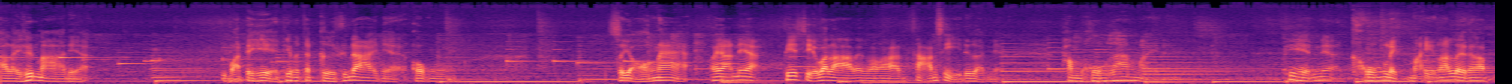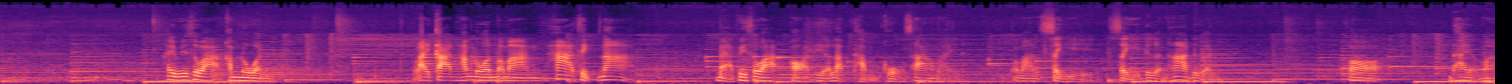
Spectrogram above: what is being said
อะไรขึ้นมาเนี่ยอุบัติเหตุที่มันจะเกิดขึ้นได้เนี่ยคงสยองแน่เพราะฉะนั้นเนี่ยพี่เสียเวลาไปประมาณสามสี่เดือนเนี่ยทำโครงสร้างใหม่เลยพี่เห็นเนี่ยโครงเหล็กใหม่นั้นเลยนะครับ ให้วิศวะคำนวณ รายการคำนวณประมาณ 50 หน้า แบบวิศวะก่อนที่จะหลับทำโครงสร้างใหม่ ประมาณ 4 4 เดือน 5 เดือน ก็ได้ออกมา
